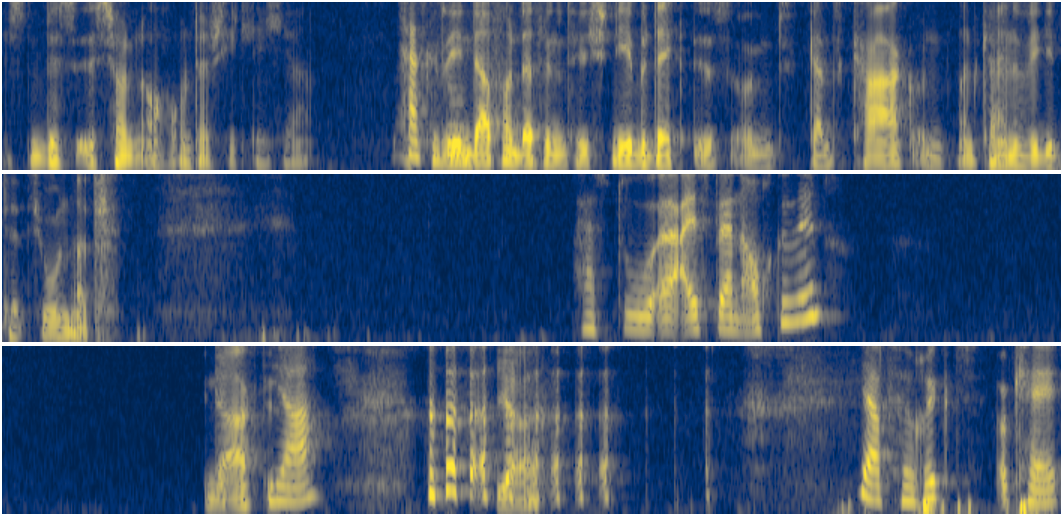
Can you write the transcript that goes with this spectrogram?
ist ein bisschen, ist schon auch unterschiedlich, ja. Hast Gesehen du, davon, dass sie natürlich schneebedeckt ist und ganz karg und man keine Vegetation hat. hast du äh, Eisbären auch gesehen? In der Arktis? Ja. Ja. Ja, verrückt. Okay.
